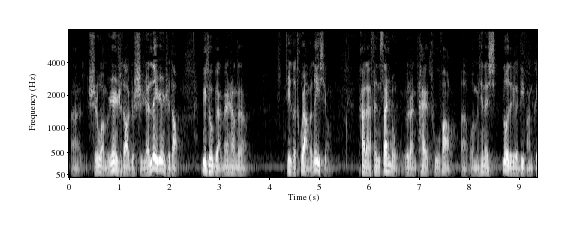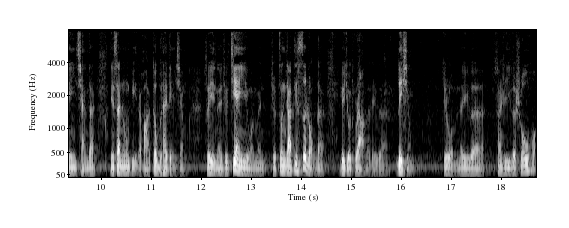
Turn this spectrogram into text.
啊，使我们认识到，就使人类认识到月球表面上的这个土壤的类型，看来分三种有点太粗放了啊。我们现在落的这个地方跟以前的那三种比的话都不太典型，所以呢就建议我们就增加第四种的月球土壤的这个类型，就是我们的一个算是一个收获。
